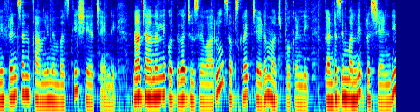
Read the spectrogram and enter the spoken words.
మీ ఫ్రెండ్స్ అండ్ ఫ్యామిలీ మెంబర్స్కి షేర్ చేయండి. నా ఛానల్ని కొత్తగా చూసేవారు సబ్స్క్రైబ్ చేయడం మర్చిపోకండి. గంట సింబల్ని ప్రెస్ చేయండి.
